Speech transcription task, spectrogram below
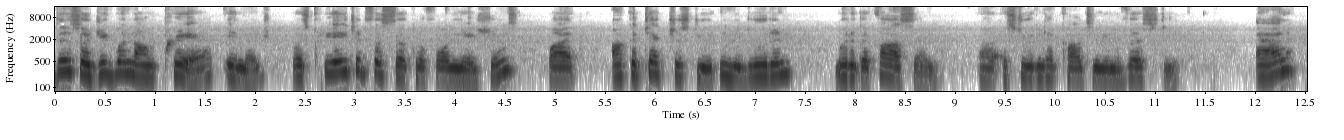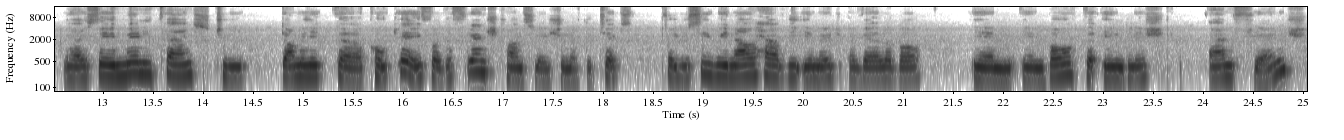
This Ojibwe prayer image was created for Circle of All Nations by architecture student Midurin Murugathasan, uh, a student at Carleton University. And may I say many thanks to Dominic uh, Cote for the French translation of the text. So you see, we now have the image available in, in both the English and French.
